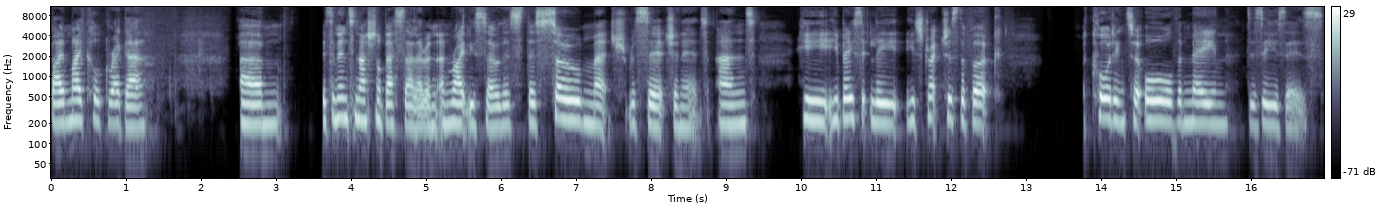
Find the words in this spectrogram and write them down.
by Michael Greger. Um, it's an international bestseller, and, and rightly so. There's there's so much research in it, and he he basically he structures the book according to all the main diseases,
